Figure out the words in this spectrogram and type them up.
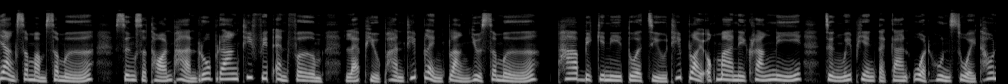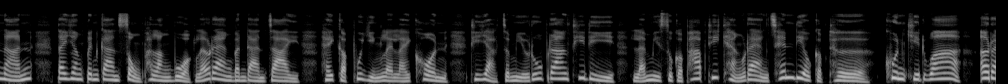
อย่างสม่ำเสมอ ซึ่งสะท้อนผ่านรูปร่างที่ฟิตแอนด์เฟิร์มและผิวพรรณที่เปล่งปลั่งอยู่เสมอภาพบิกินีตัวจิ๋วที่ปล่อยออกมาในครั้งนี้ จึงไม่เพียงแต่การอวดหุ่นสวยเท่านั้น แต่ยังเป็นการส่งพลังบวกและแรงบันดาลใจ ให้กับผู้หญิงหลาย ๆ คน ที่อยากจะมีรูปร่างที่ดี และมีสุขภาพที่แข็งแรงเช่นเดียวกับเธอ คุณคิดว่าอะไร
